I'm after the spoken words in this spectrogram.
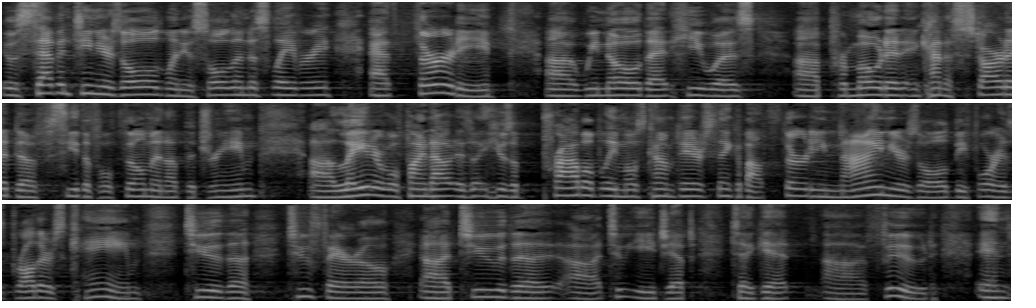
It was 17 years old when he was sold into slavery. At 30, uh, we know that he was uh, promoted and kind of started to see the fulfillment of the dream. Uh, later, we'll find out he was a, probably most commentators think about 39 years old before his brothers came to the to Pharaoh uh, to the uh, to Egypt to get uh, food. And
